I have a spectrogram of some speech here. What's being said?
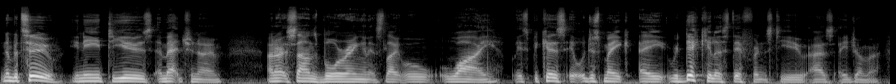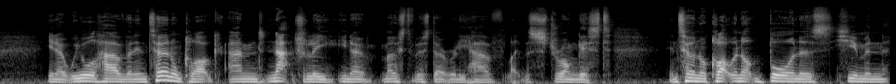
Number two, you need to use a metronome. I know it sounds boring and it's like, well, why? It's because it will just make a ridiculous difference to you as a drummer you know, we all have an internal clock and naturally, you know, most of us don't really have like the strongest internal clock. We're not born as human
